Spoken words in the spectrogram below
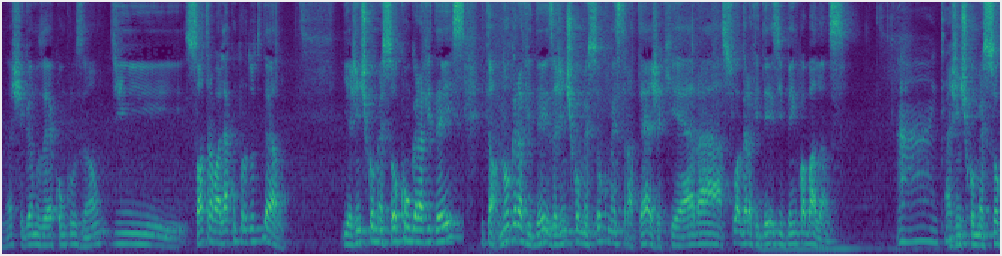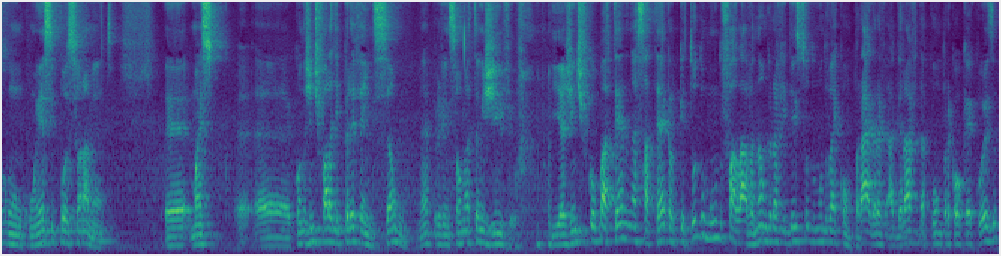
Né? Chegamos aí à conclusão de só trabalhar com o produto dela. E a gente começou com gravidez. Então, no gravidez, a gente começou com uma estratégia que era a sua gravidez de bem com a balança. Ah, entendi. A gente começou com, com esse posicionamento. É, mas é, é, quando a gente fala de prevenção, né, prevenção não é tangível. E a gente ficou batendo nessa tecla porque todo mundo falava: não, gravidez todo mundo vai comprar, a grávida compra qualquer coisa.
